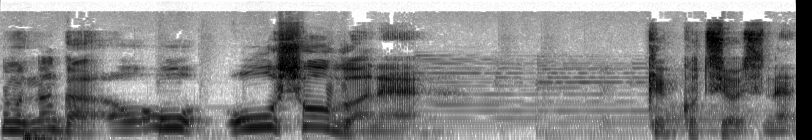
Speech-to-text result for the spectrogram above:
でもなんか、お大勝負はね、結構強いですね。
